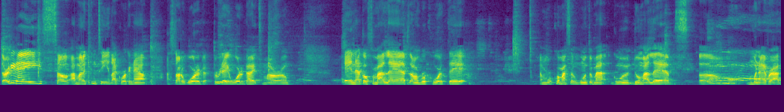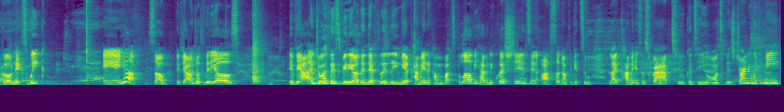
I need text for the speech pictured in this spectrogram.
30 days, so I'm gonna continue like working out. I start a water three day water diet tomorrow. And I go for my labs, I'm gonna record that. I'm gonna record myself going through my going doing my labs um, whenever I go next week. And yeah, so if y'all enjoy the videos, if y'all enjoyed this video then definitely leave me a comment in the comment box below if you have any questions and also don't forget to like comment and subscribe to continue on to this journey with me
